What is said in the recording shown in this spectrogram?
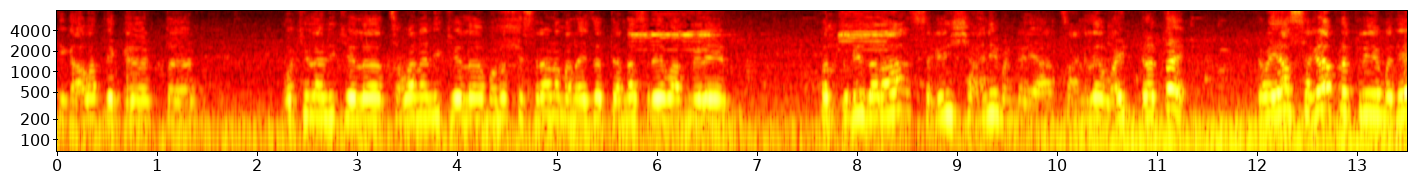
की गावातले गट तट वकिलांनी केलं चव्हाणांनी केलं म्हणून तिसऱ्यानं म्हणायचं त्यांना श्रेयवाद मिळेल. पण तुम्ही जरा सगळी शहाणी मंडळी आहात चांगलं वाईट कळतंय. तेव्हा या सगळ्या प्रक्रियेमध्ये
